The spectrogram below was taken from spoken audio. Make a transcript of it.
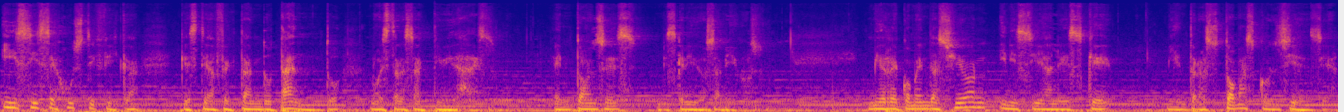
y si se justifica que esté afectando tanto nuestras actividades. Entonces, mis queridos amigos, mi recomendación inicial es que mientras tomas conciencia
